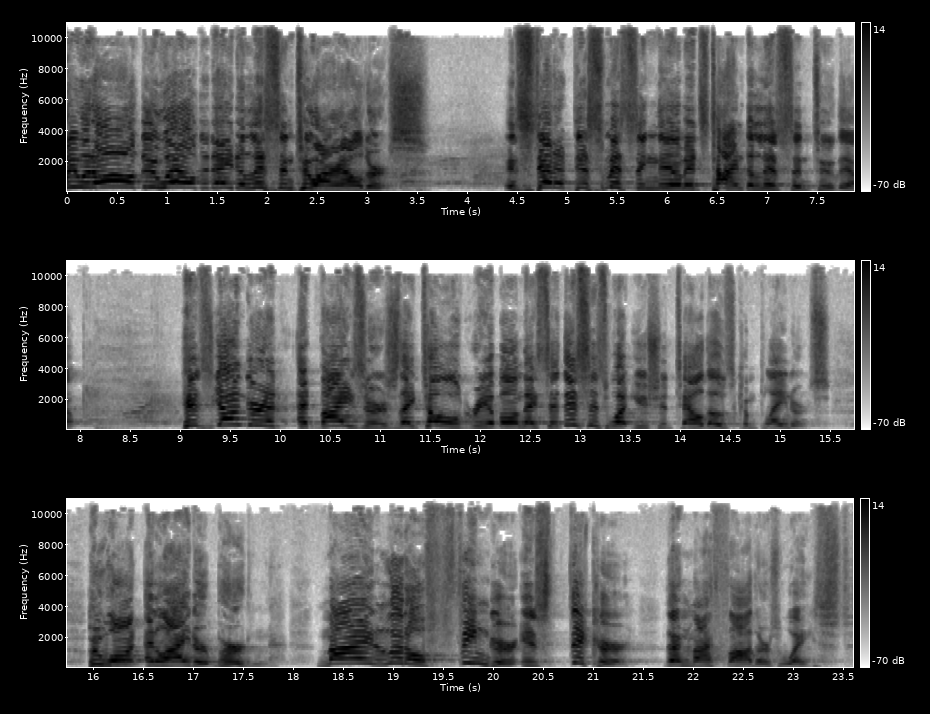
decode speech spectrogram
We would all do well today to listen to our elders. Instead of dismissing them, it's time to listen to them. His younger advisors, they told Rehoboam, they said, This is what you should tell those complainers who want a lighter burden. My little finger is thicker than my father's waist.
